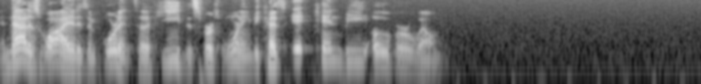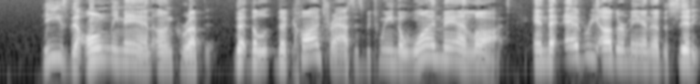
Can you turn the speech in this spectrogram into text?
And that is why it is important to heed this first warning because it can be overwhelming. He's the only man uncorrupted. The, the, the contrast is between the one man Lot and the every other man of the city.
